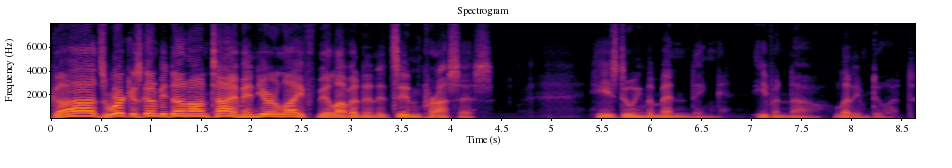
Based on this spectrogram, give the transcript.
God's work is going to be done on time in your life, beloved, and it's in process. He's doing the mending even now. Let Him do it.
